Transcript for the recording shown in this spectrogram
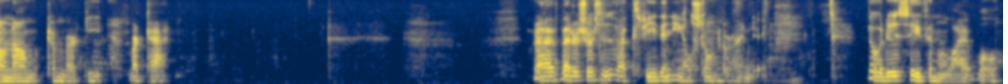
Up to Meerkat. But I have better sources of XP than Heelstone grinding. Though it is safe and reliable.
